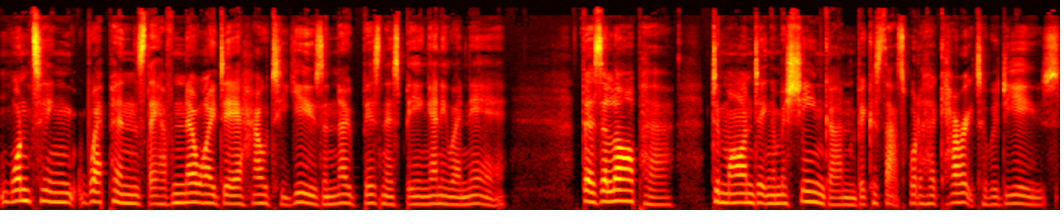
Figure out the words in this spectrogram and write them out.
wanting weapons they have no idea how to use and no business being anywhere near. There's a LARPer demanding a machine gun because that's what her character would use.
